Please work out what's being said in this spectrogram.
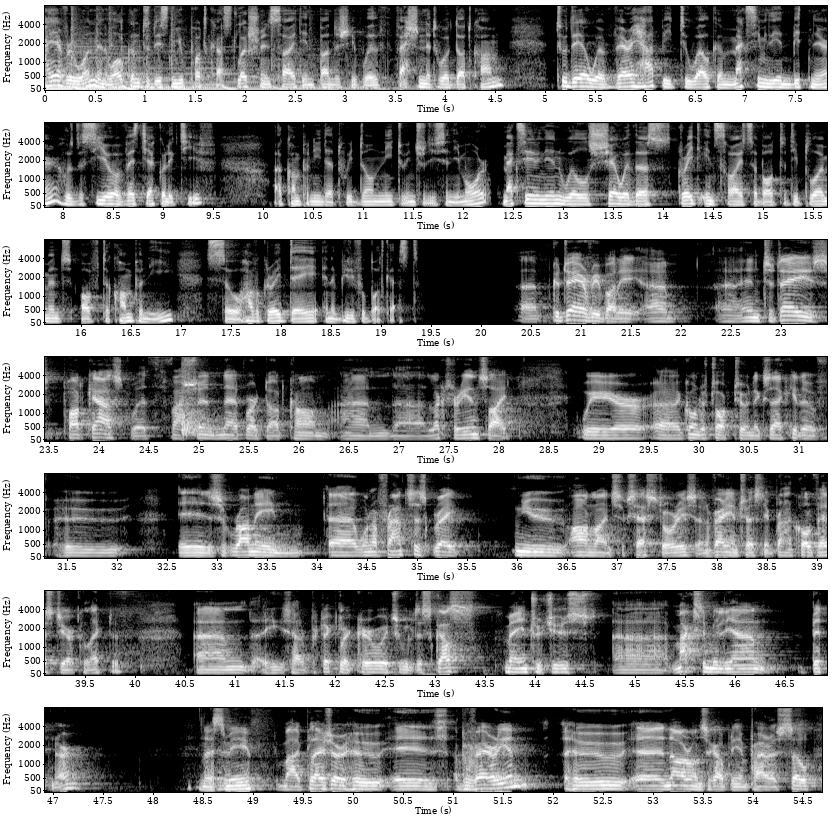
Hi, everyone, and welcome to this new podcast, Luxury Insight, in partnership with FashionNetwork.com. Today, we're very happy to welcome Maximilian Bittner, who's the CEO of Vestiaire Collective, a company that we don't need to introduce anymore. Maximilian will share with us great insights about the deployment of the company. So, have a great day and a beautiful podcast. Uh, good day, everybody. Um, uh, in today's podcast with FashionNetwork.com and uh, Luxury Insight, we're uh, going to talk to an executive who is running uh, one of France's great new online success stories and a very interesting brand called Vestiaire Collective. And he's had a particular career which we'll discuss. May introduce uh, Maximilian Bittner. Nice to meet you. My pleasure, who is a Bavarian who uh, now runs a company in Paris. So,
